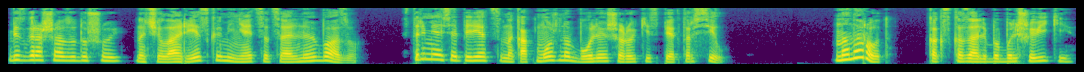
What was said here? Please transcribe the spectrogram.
без гроша за душой, начала резко менять социальную базу, стремясь опереться на как можно более широкий спектр сил. На народ, как сказали бы большевики.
